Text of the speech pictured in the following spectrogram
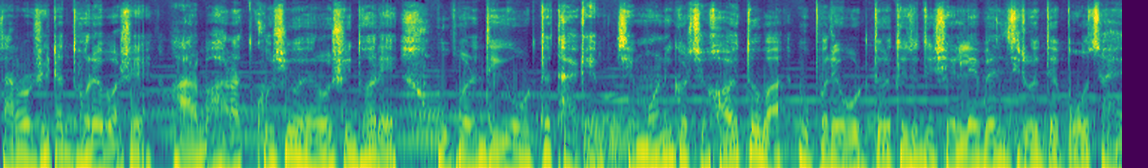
তার রশিটা ধরে বসে, আর বাহারাত খুশি হয়ে রশি ধরে উপরের দিকে উঠতে থাকে। সে মনে করছে হয়তোবা উপরে উঠতে উঠতে যদি সে লেভেল জিরোতে পৌঁছায়,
